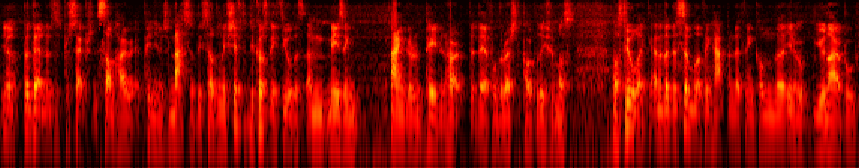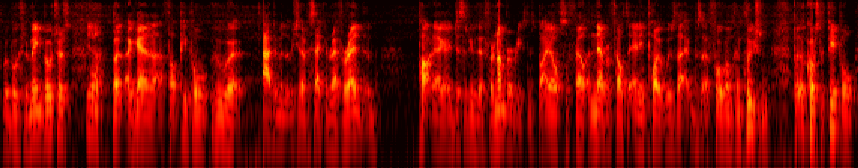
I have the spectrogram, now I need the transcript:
Yeah. But then there's this perception somehow opinion is massively suddenly shifted because they feel this amazing anger and pain and hurt that therefore the rest of the population must must feel like. it. And the, the similar thing happened, I think, on the you know you and I are both we're both Remain voters. Yeah. But again, I thought people who were adamant that we should have a second referendum. Partly, I disagree with it for a number of reasons, but I also felt and never felt at any point was that it was a foregone conclusion. But of course, the people,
